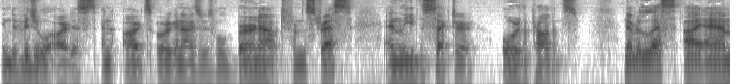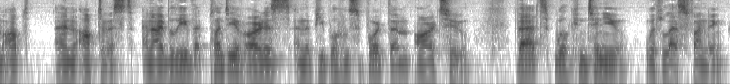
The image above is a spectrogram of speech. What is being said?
Individual artists and arts organizers will burn out from the stress and leave the sector or the province. Nevertheless, I am opt- an optimist, and I believe that plenty of artists and the people who support them are too. That will continue with less funding.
